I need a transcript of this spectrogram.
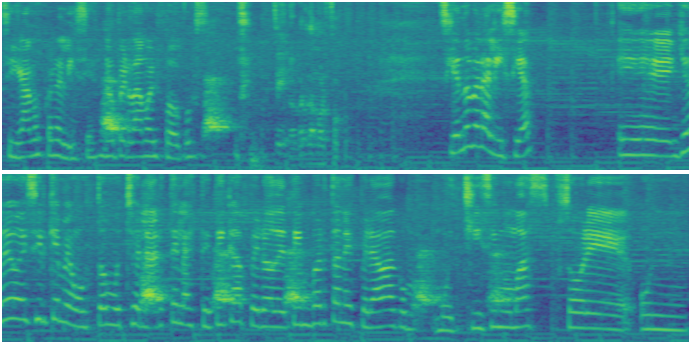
sigamos con Alicia, no perdamos el focus. Sí, no perdamos el foco. Siguiendo con Alicia, eh, yo debo decir que me gustó mucho el arte, la estética, pero de Tim Burton esperaba como muchísimo más sobre un,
